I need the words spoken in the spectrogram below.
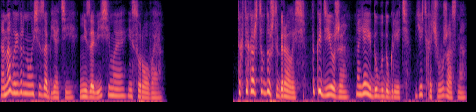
Она вывернулась из объятий, независимая и суровая. «Так ты, кажется, в душ собиралась. Так иди уже, а я еду буду греть. Есть хочу ужасно».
